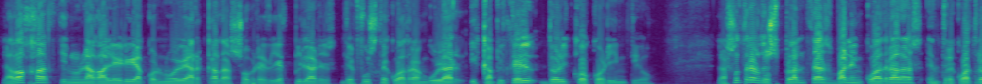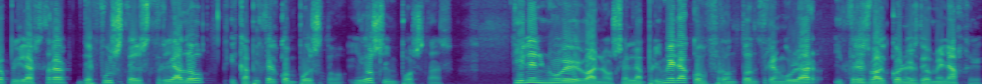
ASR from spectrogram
La baja tiene una galería con nueve arcadas sobre diez pilares de fuste cuadrangular y capitel dórico corintio. Las otras dos plantas van encuadradas entre cuatro pilastras de fuste estriado y capitel compuesto y dos impostas. Tienen nueve vanos, en la primera con frontón triangular y tres balcones de homenaje,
